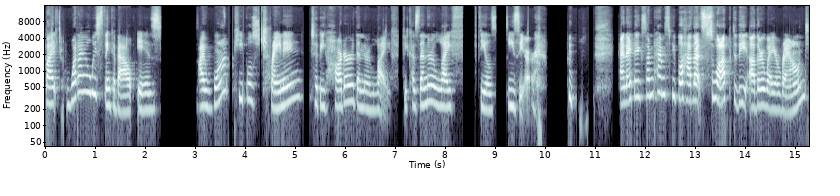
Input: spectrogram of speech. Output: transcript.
But what I always think about is I want people's training to be harder than their life because then their life feels easier. and I think sometimes people have that swapped the other way around.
